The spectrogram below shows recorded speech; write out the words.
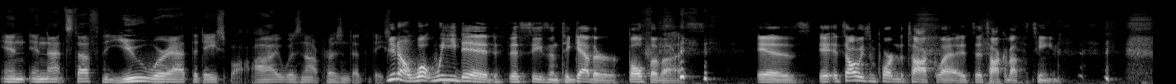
in in that stuff. That you were at the day spa. I was not present at the day spa. You know, what we did this season together, both of us, is it's always important to talk to talk about the team.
